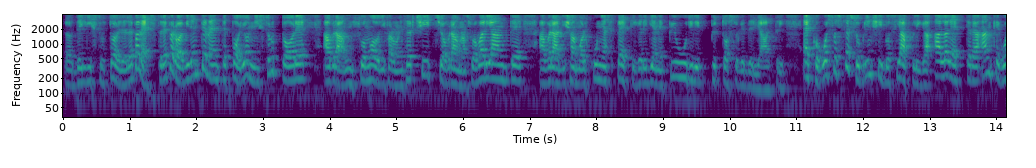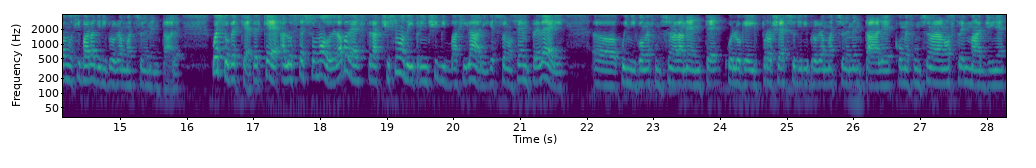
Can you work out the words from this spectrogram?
eh, degli istruttori delle palestre, però evidentemente poi ogni istruttore avrà un suo modo di fare un esercizio, avrà una sua variante, avrà diciamo alcuni aspetti che ritiene più utili piuttosto che degli altri. Ecco, questo stesso principio si applica alla lettera anche quando si parla di riprogrammazione mentale. Questo perché? Perché allo stesso modo della palestra ci sono dei principi basilari che sono sempre veri, Uh, quindi come funziona la mente, quello che è il processo di riprogrammazione mentale, come funziona la nostra immagine,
